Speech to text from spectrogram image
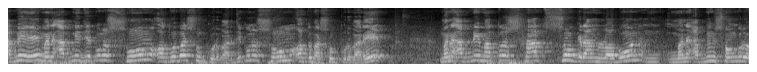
আপনি মানে আপনি যে কোনো সোম অথবা শুক্রবার, যে কোনো সোম অথবা শুক্রবারে মানে আপনি মাত্র সাতশো গ্রাম লবণ মানে আপনি সংগ্রহ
